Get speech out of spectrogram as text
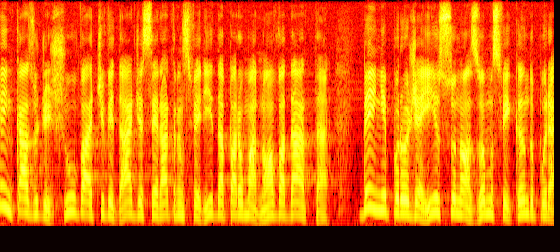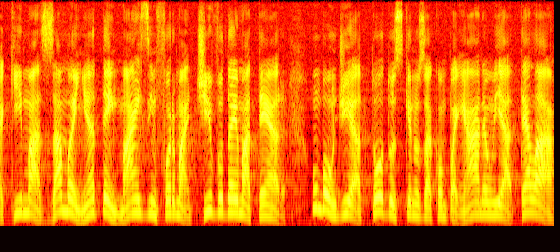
Em caso de chuva, a atividade será transferida para uma nova data. Bem, e por hoje é isso, nós vamos ficando por aqui, mas amanhã tem mais informativo da Emater. Um bom dia a todos que nos acompanharam e até lá!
